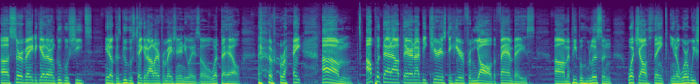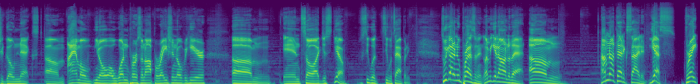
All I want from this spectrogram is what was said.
uh, survey together on Google Sheets, you know, because Google's taking all our information anyway. So what the hell, right? Um, I'll put that out there, and I'd be curious to hear from y'all, the fan base, um, and people who listen, what y'all think. You know, where we should go next. Um, I am a you know a one person operation over here, um, and so I just yeah see what see what's happening. So we got a new president. Let me get on to that. Um, I'm not that excited. Yes, great.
